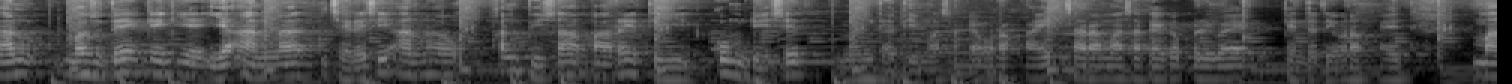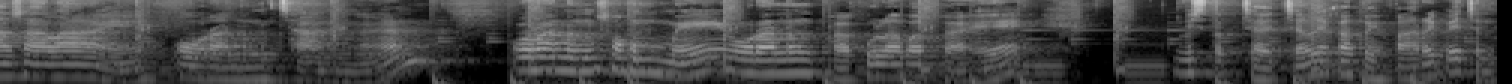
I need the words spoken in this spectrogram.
an maksudnya kayak gini ya anak jare sih anak kan bisa pare di kum desit menjadi masaknya orang pahit cara masaknya kepriwe ben dadi ora pahit. Masalahnya orang neng jangan orang neng some orang neng bakul apa bae wis tek jajal ya kabeh pare kowe jen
